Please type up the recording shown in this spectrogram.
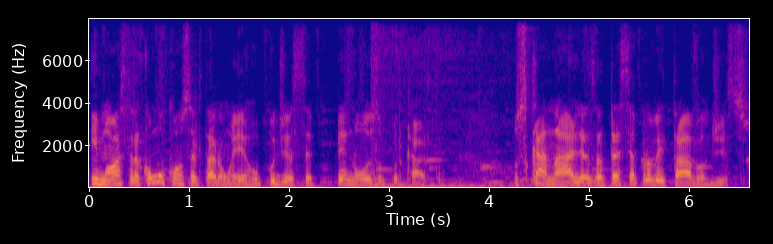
E mostra como consertar um erro podia ser penoso por carta. Os canalhas até se aproveitavam disso.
